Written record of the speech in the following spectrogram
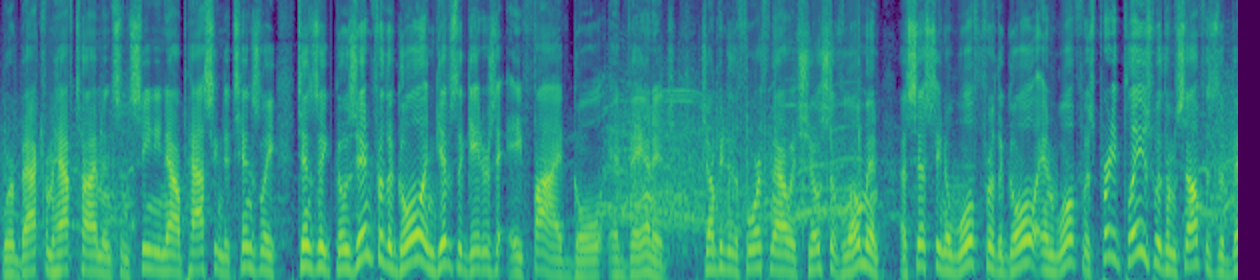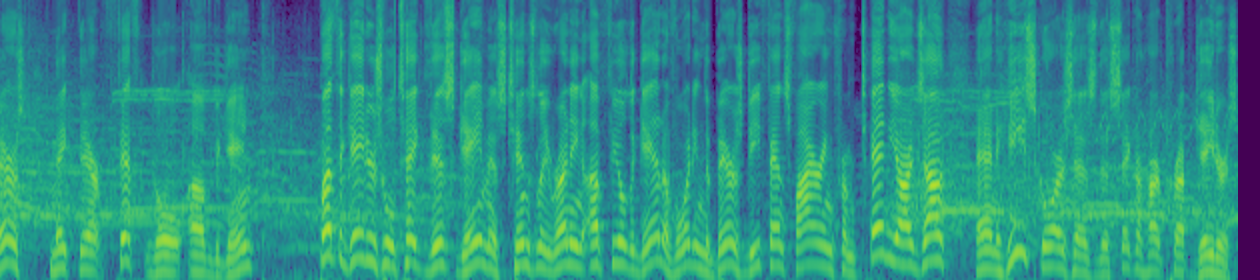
We're back from halftime, and Sonsini now passing to Tinsley. Tinsley goes in for the goal and gives the Gators a five goal advantage. Jumping to the fourth now, it's Joseph Lohmann assisting to Wolf for the goal, and Wolf was pretty pleased with himself as the Bears make their fifth goal of the game. But the Gators will take this game as Tinsley running upfield again, avoiding the Bears defense, firing from 10 yards out, and he scores as the Sacred Heart Prep Gators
